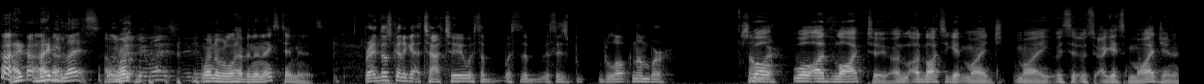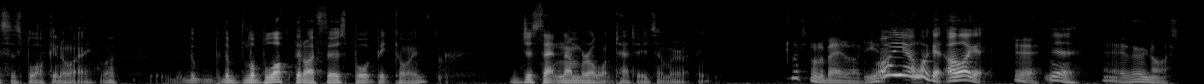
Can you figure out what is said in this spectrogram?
maybe, maybe less. I wonder, wonder what'll happen in the next ten minutes. Brendo's going to get a tattoo with the with the with his block number somewhere. Well, well, I'd like to. I'd, I'd like to get my my. It's, it's, I guess my Genesis block in a way. Well, the, the the block that I first bought Bitcoin. Just that number I want tattooed somewhere. I think. That's not a bad idea. Oh yeah, I like it. I like it. Yeah. Yeah, Yeah, very nice.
